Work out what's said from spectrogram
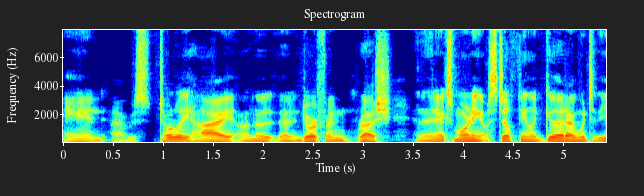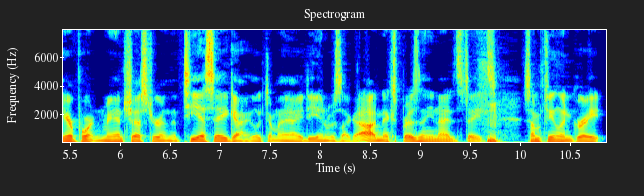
And I was totally high on the, that endorphin rush. And the next morning, I was still feeling good. I went to the airport in Manchester, and the TSA guy looked at my ID and was like, "Ah, oh, next president of the United States." Hmm. so I'm feeling great.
